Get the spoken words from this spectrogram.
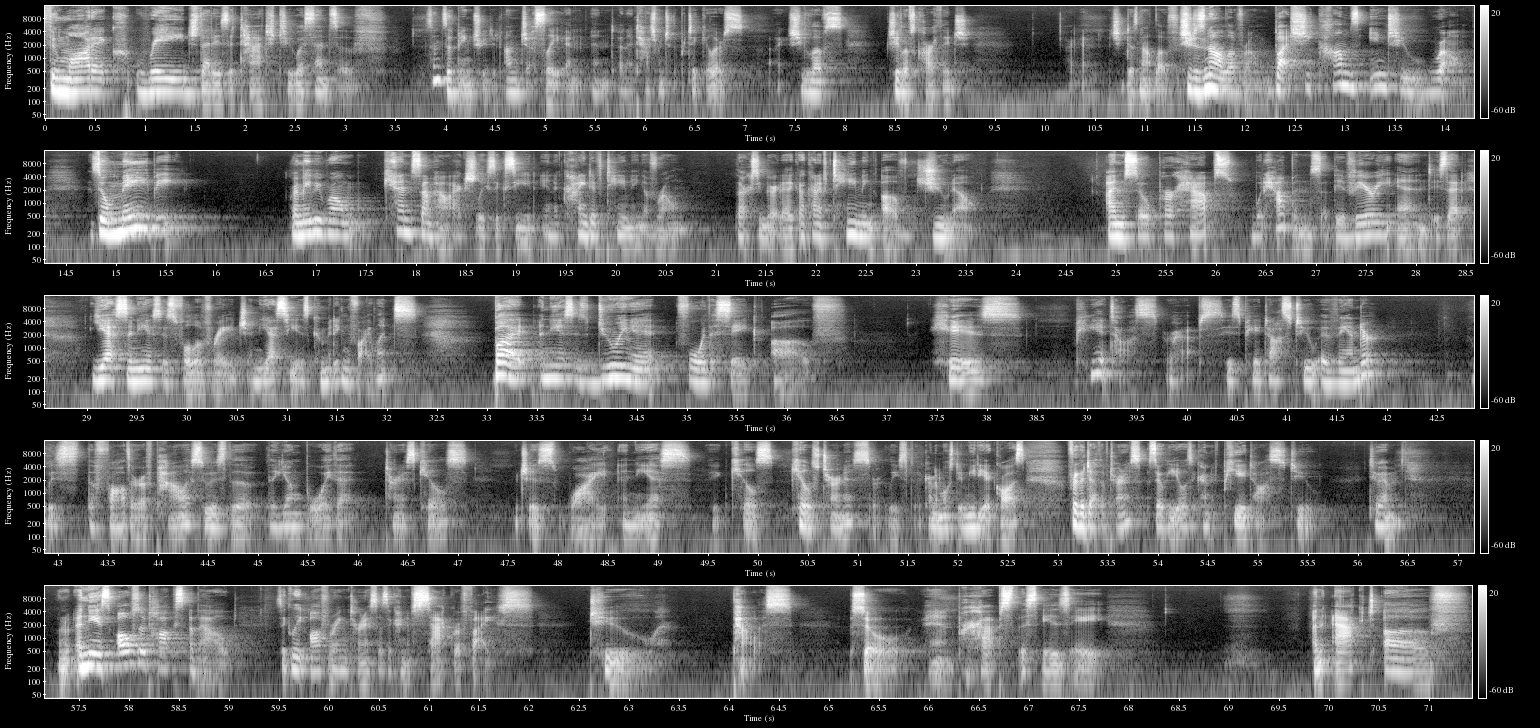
thumotic rage that is attached to a sense of sense of being treated unjustly and, and an attachment to the particulars. She loves she loves Carthage she does not love she does not love Rome, but she comes into Rome So maybe, or maybe Rome can somehow actually succeed in a kind of taming of Rome, or excuse me, like a kind of taming of Juno. And so perhaps what happens at the very end is that yes, Aeneas is full of rage, and yes, he is committing violence, but Aeneas is doing it for the sake of his pietas, perhaps, his pietas to Evander, who is the father of Pallas, who is the, the young boy that Turnus kills, which is why Aeneas kills kills Turnus, or at least the kind of most immediate cause for the death of Turnus. So he owes a kind of pietas to, to him. Aeneas also talks about basically offering Turnus as a kind of sacrifice to Pallas. So, and perhaps this is a an act of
